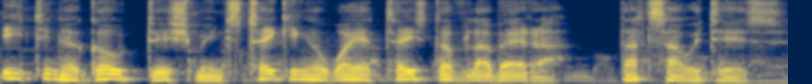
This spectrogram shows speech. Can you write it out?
Eating a goat dish means taking away a taste of La Vera. That's how it is.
